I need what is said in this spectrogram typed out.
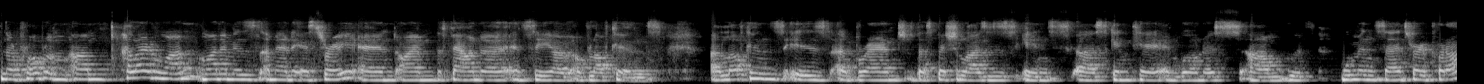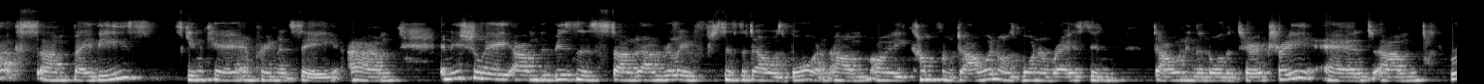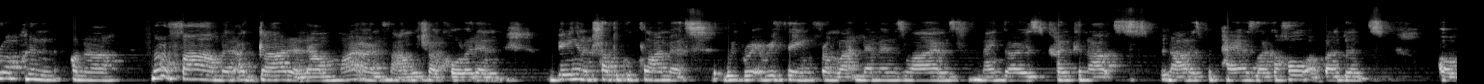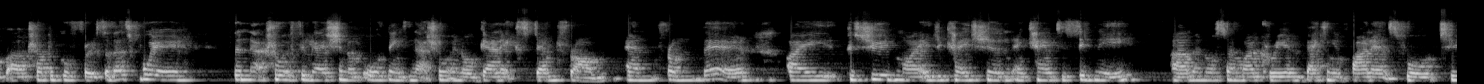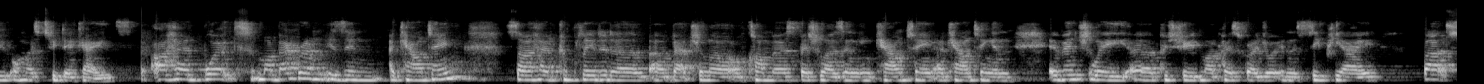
No problem. Um, hello, everyone. My name is Amanda Essery, and I'm the founder and CEO of Lovekins. Uh, Lovekins is a brand that specializes in uh, skincare and wellness um, with women's sanitary products, um, babies, skincare, and pregnancy. Um, initially, um, the business started out really since the day I was born. Um, I come from Darwin. I was born and raised in Darwin in the Northern Territory and um, grew up in, on a not a farm but a garden now my own farm which I call it and being in a tropical climate we grew everything from like lemons limes mangoes coconuts bananas papayas like a whole abundance of uh, tropical fruit so that's where the natural affiliation of all things natural and organic stemmed from. And from there, I pursued my education and came to Sydney um, and also my career in banking and finance for two almost two decades. I had worked. My background is in accounting, so I had completed a, a bachelor of commerce, specialising in accounting, accounting, and eventually uh, pursued my postgraduate in the CPA. But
